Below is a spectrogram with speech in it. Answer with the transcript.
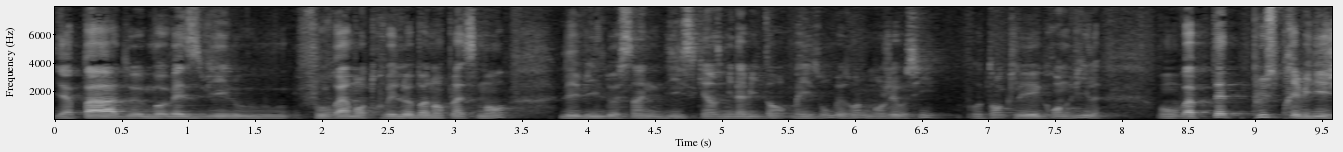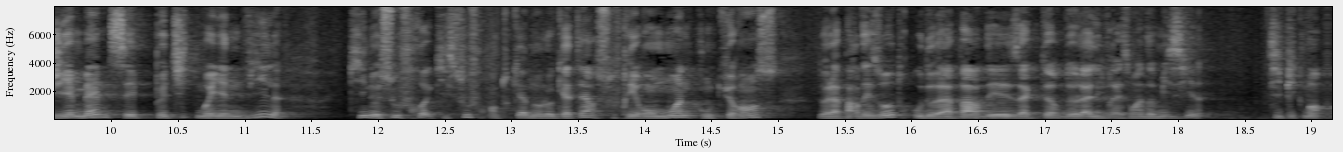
Il n'y a pas de mauvaise ville où il faut vraiment trouver le bon emplacement. Les villes de 5, 10, 15 000 habitants, mais ils ont besoin de manger aussi, autant que les grandes villes. On va peut-être plus privilégier même ces petites moyennes villes qui, ne souffrent, qui souffrent, en tout cas nos locataires, souffriront moins de concurrence de la part des autres ou de la part des acteurs de la livraison à domicile, typiquement.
